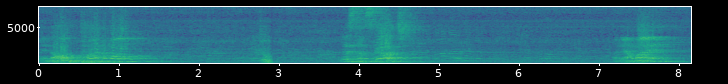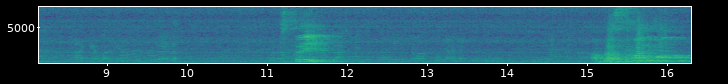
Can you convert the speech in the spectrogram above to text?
એના ઉત્થાનમાં સંસ્કાર છે અને આમાં સ્ત્રી. આપણા સમાજમાં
